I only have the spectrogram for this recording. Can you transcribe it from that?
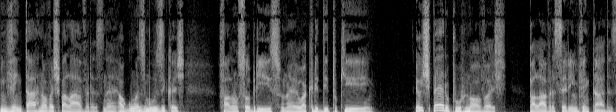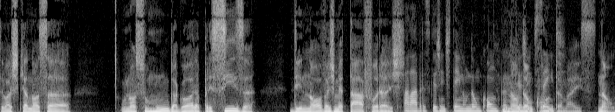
inventar novas palavras, né? Algumas músicas falam sobre isso, né? Eu acredito que eu espero por novas palavras serem inventadas. Eu acho que a nossa o nosso mundo agora precisa de novas metáforas. Palavras que a gente tem não dão conta do que Não a dão gente conta, sente. mas não.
